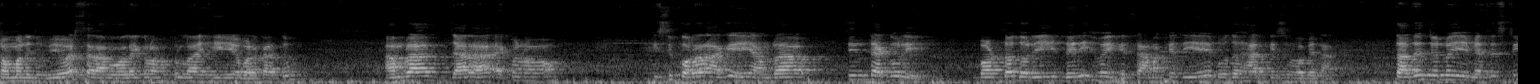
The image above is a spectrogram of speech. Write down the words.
সম্মানিত ভিউয়ার সালামু আলাইকুম রহমতুল্লাহি বারকাত আমরা যারা এখনও কিছু করার আগে আমরা চিন্তা করি, বড্ড দেরি দেরি হয়ে গেছে, আমাকে দিয়ে বোধহয় আর কিছু হবে না। তাদের জন্য এই মেসেজটি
